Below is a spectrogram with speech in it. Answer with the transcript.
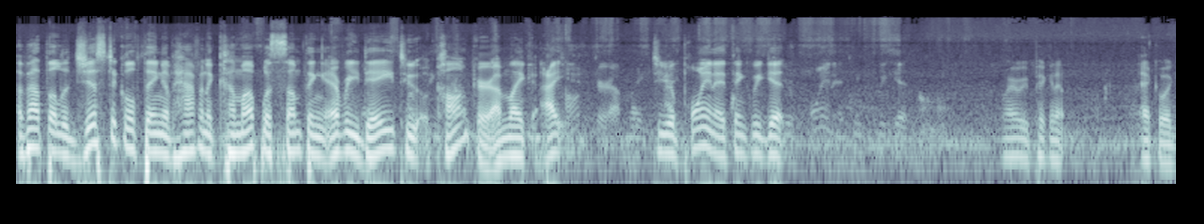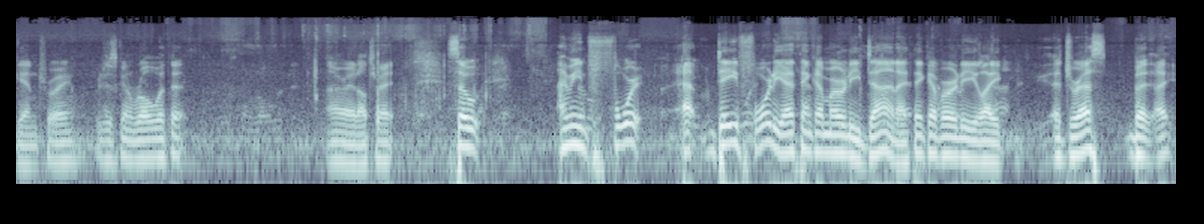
about the logistical thing of having to come up with something every day to conquer. I'm like I to your point, I think we get Why are we picking up echo again, Troy? We're just to roll with it. All right, I'll try it. So, I mean, for at day 40, I think I'm already done. I think I've already like addressed, but I,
